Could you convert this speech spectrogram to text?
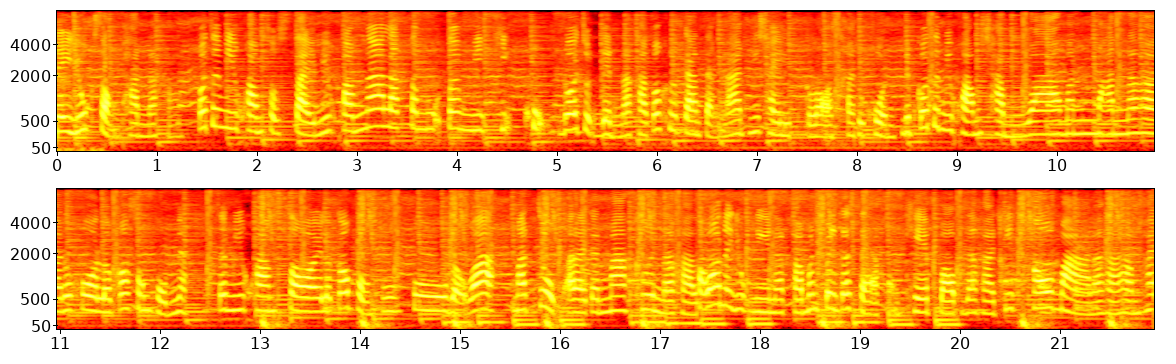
ในยุค 2000 นะคะ ก็จะมีความสดใส มีความน่ารักตะมุตะมิคิขุโดยจุดเด่นนะคะ ก็คือการแต่งหน้าที่ใช้ลิปกลอสค่ะทุกคน ลิปก็จะมีความฉ่ำวาวมันๆนะคะ ทุกคน แล้วก็ทรงผมเนี่ยจะมีความซอยแล้วก็ผมฟูๆแบบว่ามัดจุกอะไรกันมากขึ้นนะคะ เพราะว่าในยุคนี้นะคะมันเป็นกระแสของ K-POP นะคะที่เข้ามานะคะทำให้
